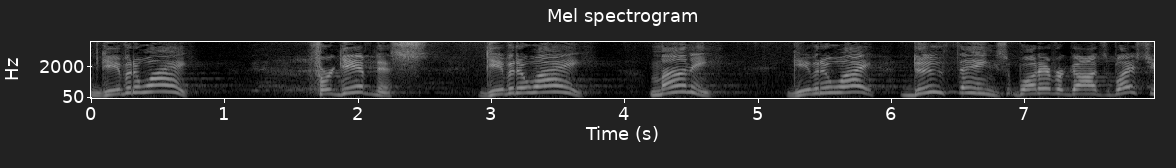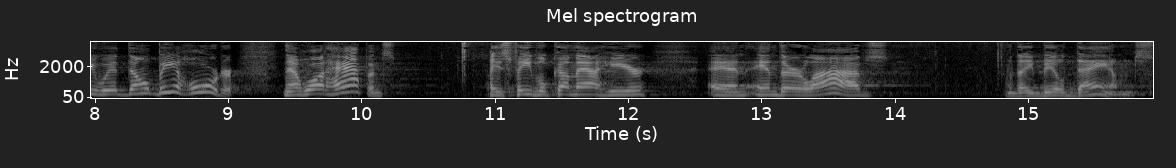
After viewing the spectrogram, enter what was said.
Give it away. Forgiveness. Give it away. Money. Give it away. Do things, whatever God's blessed you with. Don't be a hoarder. Now, what happens is people come out here and in their lives, they build dams.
